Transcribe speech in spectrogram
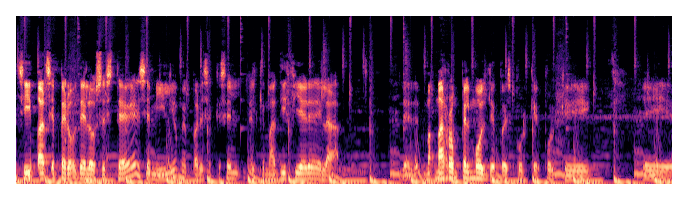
Sí, parce, pero de los Esteves, Emilio me parece que es el, el que más difiere de la. De, de, más rompe el molde, pues, porque, porque eh,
